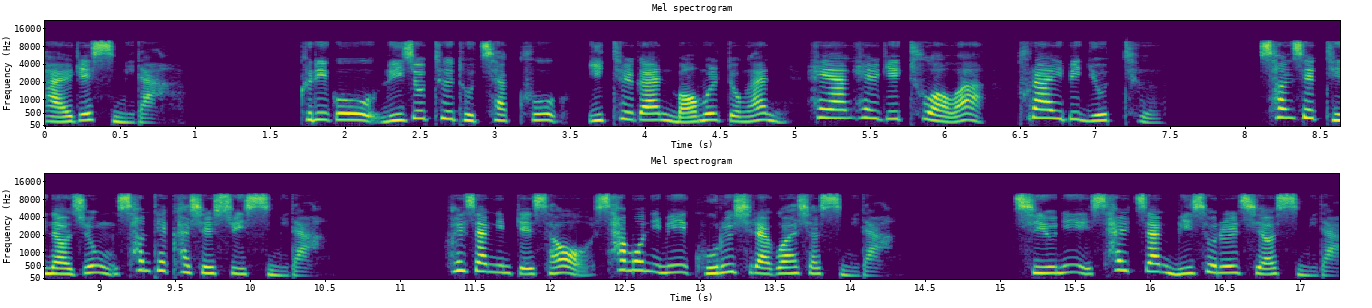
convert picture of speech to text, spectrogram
알겠습니다. 그리고 리조트 도착 후 이틀간 머물 동안 해양 헬기 투어와 프라이빗 요트, 선셋 디너 중 선택하실 수 있습니다. 회장님께서 사모님이 고르시라고 하셨습니다. 지훈이 살짝 미소를 지었습니다.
